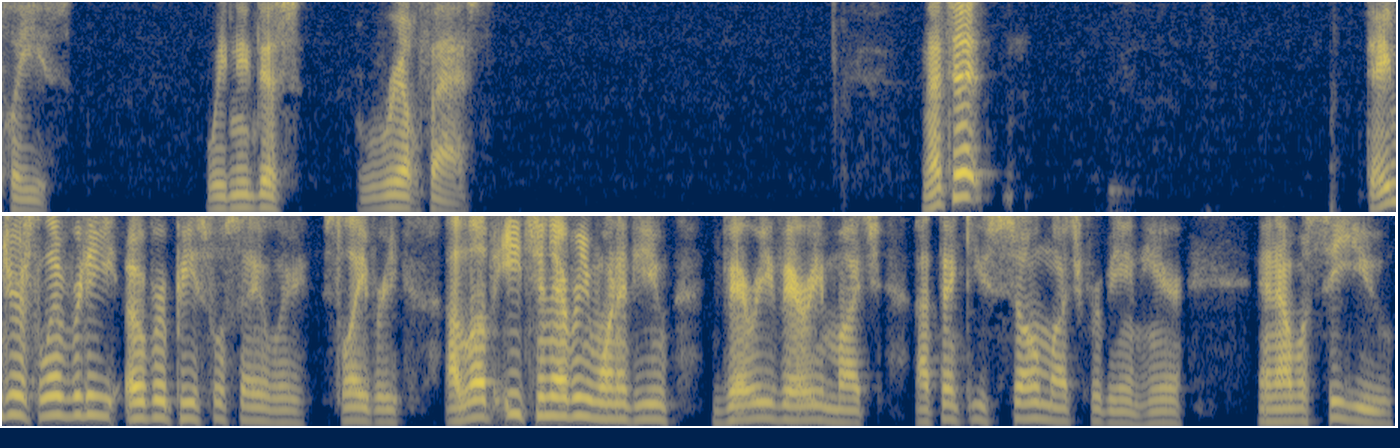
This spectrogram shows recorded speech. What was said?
Please. We need this real fast. And that's it. Dangerous liberty over peaceful slavery. I love each and every one of you very, very much. I thank you so much for being here. And I will see you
